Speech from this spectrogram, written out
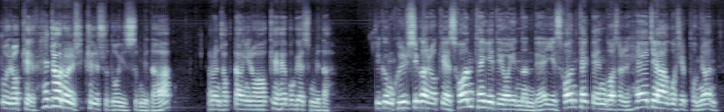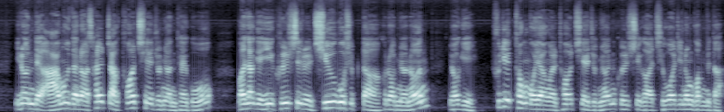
또 이렇게 회전을 시킬 수도 있습니다. 저는 적당히 이렇게 해보겠습니다. 지금 글씨가 이렇게 선택이 되어 있는데 이 선택된 것을 해제하고 싶으면 이런데 아무데나 살짝 터치해 주면 되고 만약에 이 글씨를 지우고 싶다 그러면은 여기 휴지통 모양을 터치해 주면 글씨가 지워지는 겁니다.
